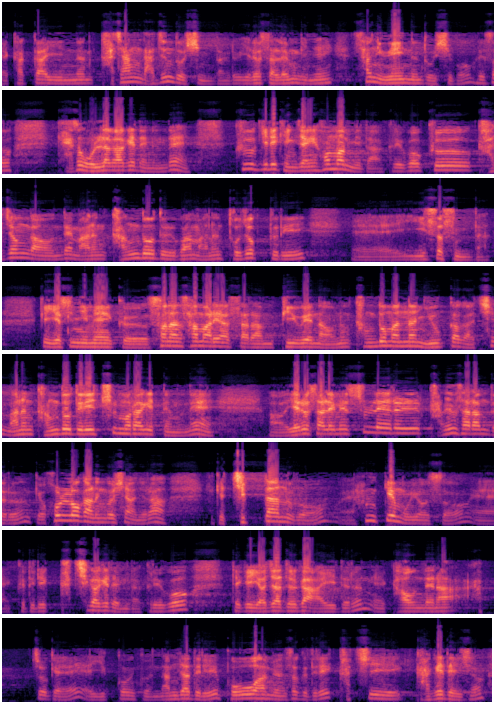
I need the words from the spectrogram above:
가까이 있는 가장 낮은 도시입니다. 그리고 예루살렘은 굉장히 산 위에 있는 도시고 그래서 계속 올라가게 되는데 그 길이 굉장히 험합니다. 그리고 그 가정 가운데 많은 강도들과 많은 도적들이 있었습니다. 그 예수님의 그 선한 사마리아 사람 비유에 나오는 강도 만난 이웃과 같이 많은 강도들이 출몰하기 때문에 어, 예루살렘의 순례를 가는 사람들은 홀로 가는 것이 아니라 이렇게 집단으로 함께 모여서 그들이 같이 가게 됩니다. 그리고 되게 여자들과 아이들은 가운데나 앞쪽에 있고 그 남자들이 보호하면서 그들이 같이 가게 되죠.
